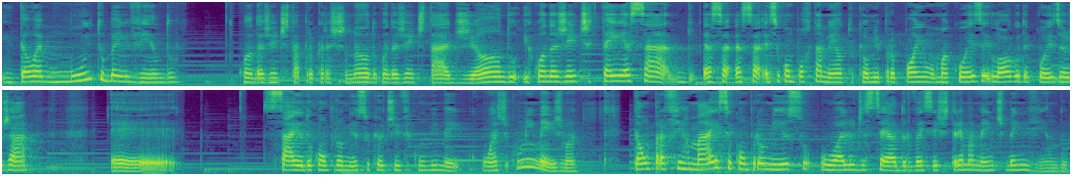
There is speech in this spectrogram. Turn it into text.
Então é muito bem-vindo quando a gente está procrastinando, quando a gente está adiando e quando a gente tem essa, essa, essa, esse comportamento que eu me proponho uma coisa e logo depois eu já é, saio do compromisso que eu tive com mim, com, com mim mesma. Então, para firmar esse compromisso, o óleo de cedro vai ser extremamente bem-vindo.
